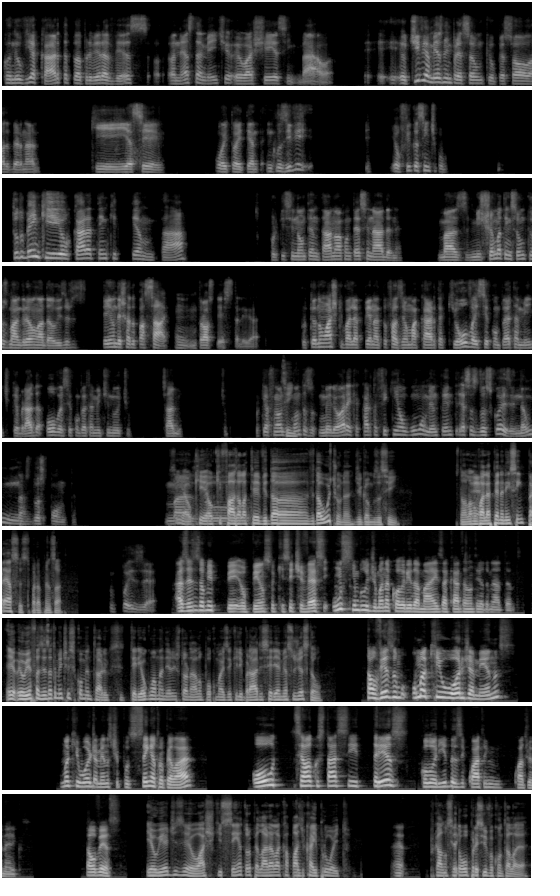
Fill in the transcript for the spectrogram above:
Quando eu vi a carta pela primeira vez, honestamente, eu achei assim, ah, ó, Eu tive a mesma impressão que o pessoal lá do Bernardo, que ia ser 880. Inclusive, eu fico assim, tipo. Tudo bem que o cara tem que tentar, porque se não tentar, não acontece nada, né? Mas me chama a atenção que os magrão lá da Wizards tenham deixado passar um, um troço desse, tá ligado? Porque eu não acho que vale a pena tu fazer uma carta que ou vai ser completamente quebrada ou vai ser completamente inútil, sabe? Porque afinal Sim. de contas, o melhor é que a carta fique em algum momento entre essas duas coisas, e não nas duas pontas. Sim, é o que, é o que faz ela ter vida, vida útil, né? Digamos assim. Senão ela não É. vale a pena nem ser impressa, se tu parar pra pensar. Pois é. Às vezes eu, me, eu penso que se tivesse um símbolo de mana colorida a mais, a carta não teria dominado tanto. Eu, eu ia fazer exatamente esse comentário, que se teria alguma maneira de torná-la um pouco mais equilibrada e seria a minha sugestão. Talvez um- uma keyword a menos. Uma keyword a menos, tipo, sem atropelar. Ou se ela custasse três coloridas e quatro, em, quatro genéricos. Talvez. Eu ia dizer, eu acho que sem atropelar ela é capaz de cair pro 8. É. Porque ela não seria tão opressiva quanto ela é.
